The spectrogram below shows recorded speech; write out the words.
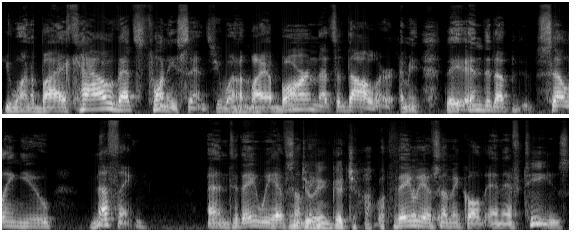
you want to buy a cow? That's twenty cents. You want Uh-huh. to buy a barn? That's a dollar. I mean, they ended up selling you nothing. And today we have something. doing a good job today we have something called NFTs,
